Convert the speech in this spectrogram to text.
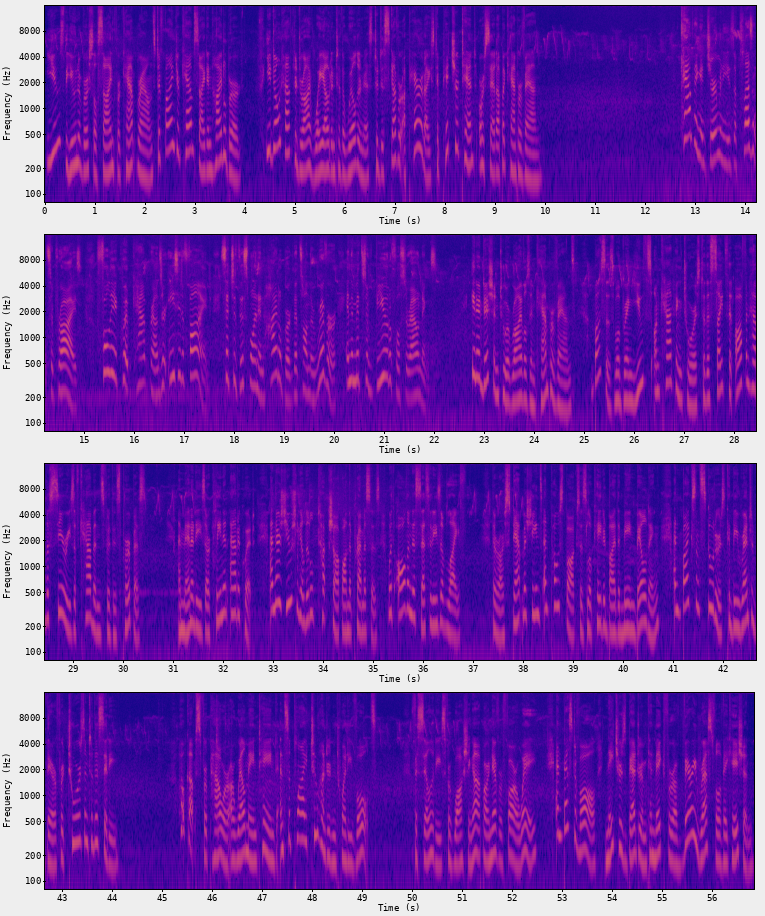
Use the universal sign for campgrounds to find your campsite in Heidelberg. You don't have to drive way out into the wilderness to discover a paradise to pitch your tent or set up a camper van. Camping in Germany is a pleasant surprise. Fully equipped campgrounds are easy to find, such as this one in Heidelberg that's on the river in the midst of beautiful surroundings. In addition to arrivals in camper vans, buses will bring youths on camping tours to the sites that often have a series of cabins for this purpose. Amenities are clean and adequate, and there's usually a little tuck shop on the premises with all the necessities of life. There are stamp machines and post boxes located by the main building, and bikes and scooters can be rented there for tours into the city. Hookups for power are well maintained and supply 220 volts. Facilities for washing up are never far away, and best of all, nature's bedroom can make for a very restful vacation.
